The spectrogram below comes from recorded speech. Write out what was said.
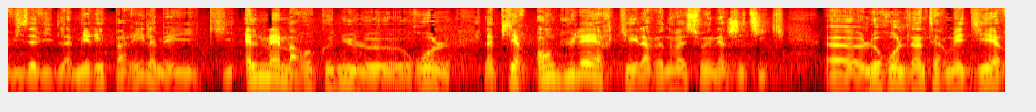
vis-à-vis de la mairie de Paris, la mairie qui elle-même a reconnu le rôle, la pierre angulaire qui est la rénovation énergétique, le rôle d'intermédiaire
